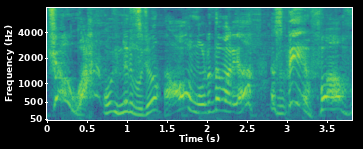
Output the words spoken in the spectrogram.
좋아. 어, 이 노래 뭐죠? 어 모른단 말이야. 스핀 파파파파파.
